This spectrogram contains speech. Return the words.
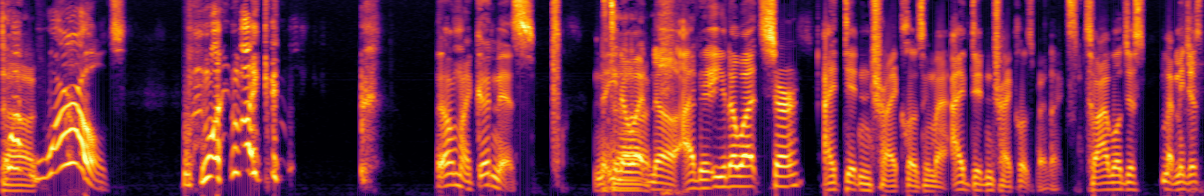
Dog. What world? what like? Oh my goodness! You know what? No, I did. You know what, sir? I didn't try closing my. I didn't try close my legs. So I will just let me just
